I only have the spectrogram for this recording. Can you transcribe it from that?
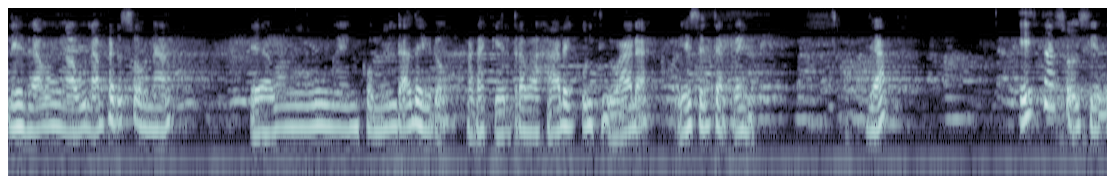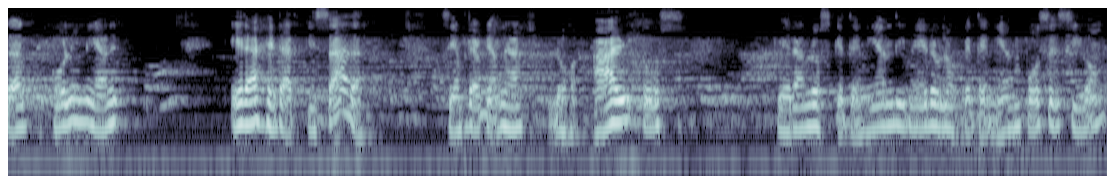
les daban a una persona, le daban un encomendadero para que él trabajara y cultivara ese terreno. ¿Ya? Esta sociedad colonial era jerarquizada. Siempre habían los altos, que eran los que tenían dinero, los que tenían posesión,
